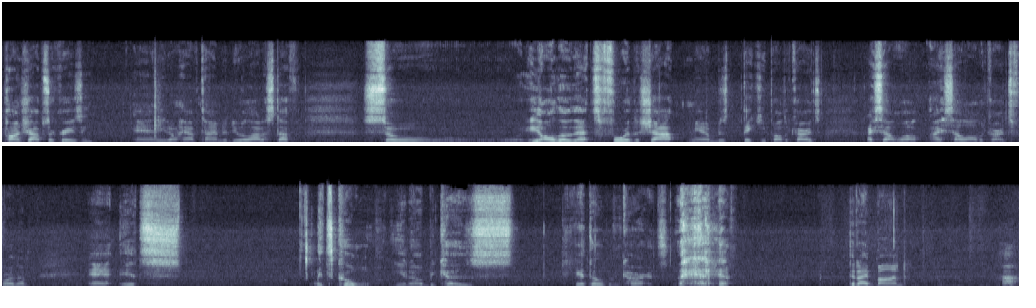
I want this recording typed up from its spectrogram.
pawn shops are crazy, and you don't have time to do a lot of stuff. So, although that's for the shop, you know, they keep all the cards. I sell well, I sell all the cards for them and it's it's cool, you know, because you get to open cards. Did I bond? Huh?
